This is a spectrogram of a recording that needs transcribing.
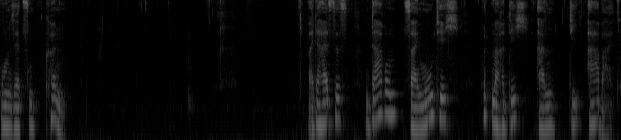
umsetzen können. Weiter heißt es, darum sei mutig und mache dich an die Arbeit.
